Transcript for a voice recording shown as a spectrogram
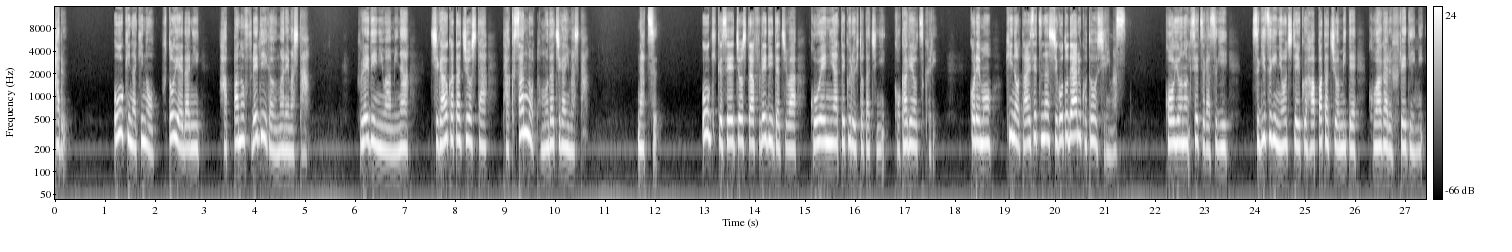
春、大きな木の太い枝に葉っぱのフレディが生まれました。フレディには皆違う形をしたたくさんの友達がいました。夏、大きく成長したフレディたちは公園にやってくる人たちに木陰を作り、これも木の大切な仕事であることを知ります。紅葉の季節が過ぎ、次々に落ちていく葉っぱたちを見て怖がるフレディに、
